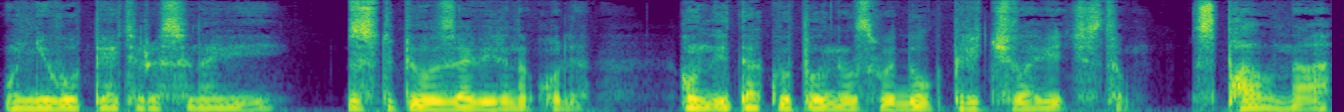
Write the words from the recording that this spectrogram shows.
У него пятеро сыновей» заступила заверенно Оля. Он и так выполнил свой долг перед человечеством. Спал на...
